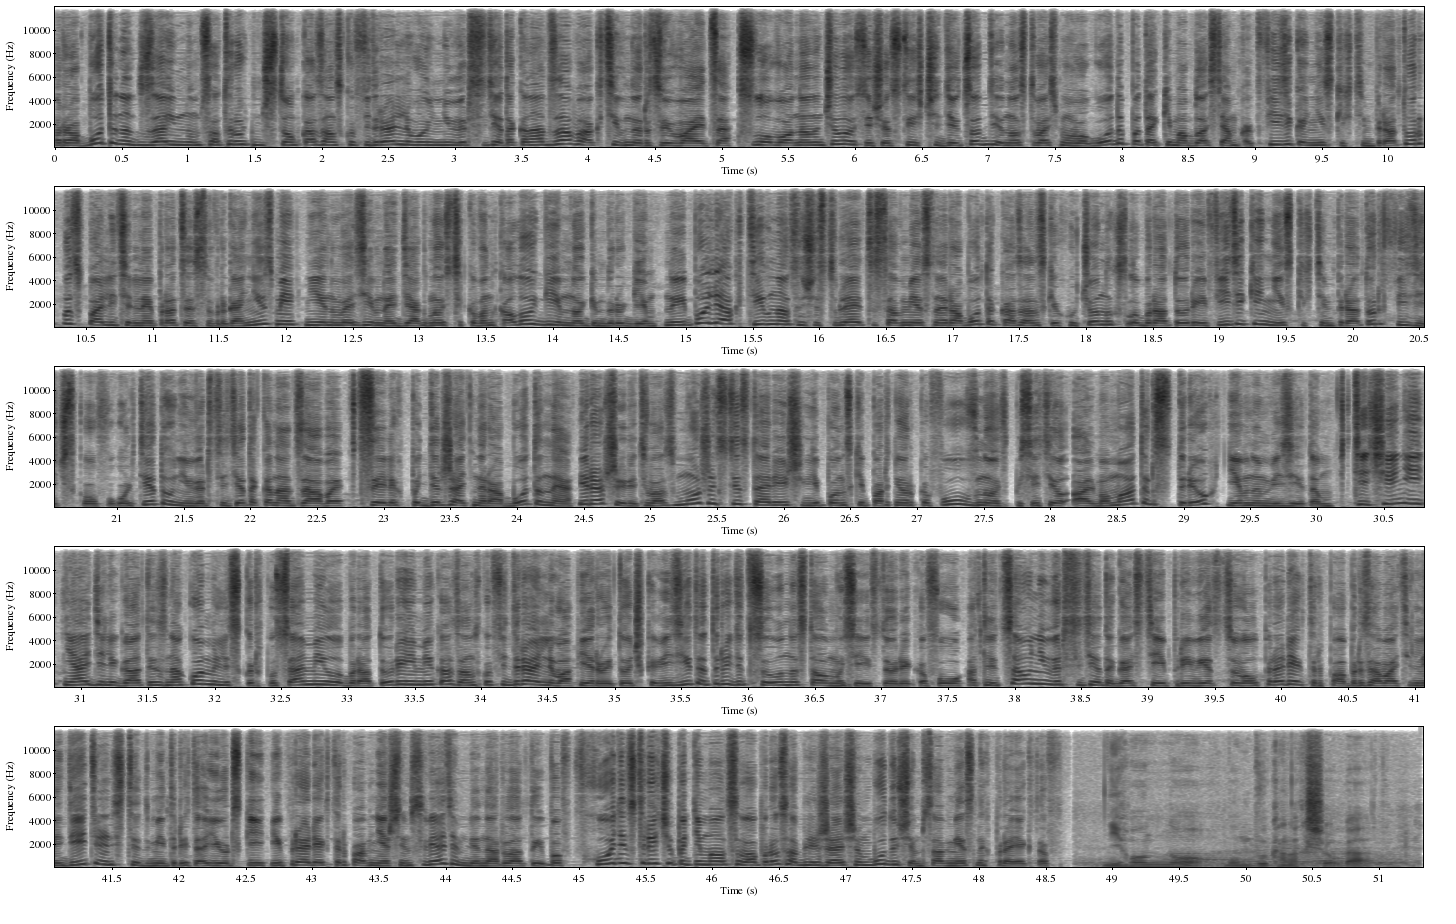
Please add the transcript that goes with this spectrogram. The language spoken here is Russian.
Работа над взаимным сотрудничеством Казанского федерального университета Канадзава активно развивается. К слову, она началась еще с 1998 года по таким областям, как физика низких температур, воспалительные процессы в организме, неинвазивная диагностика в онкологии и многим другим. Наиболее активно осуществляется совместная работа казанских ученых с лабораторией физики низких температур физического факультета университета Канадзавы в целях поддержать наработанное и расширить возможности старейший японский партнер КФУ вновь посетил Альма-Матер с трехдневным визитом визитом. В течение дня делегаты знакомились с корпусами и лабораториями Казанского федерального. Первой точкой визита традиционно стал музей истории КФУ. От лица университета гостей приветствовал проректор по образовательной деятельности Дмитрий Таюрский и проректор по внешним связям Ленар Латыпов. В ходе встречи поднимался вопрос о ближайшем будущем совместных проектов.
